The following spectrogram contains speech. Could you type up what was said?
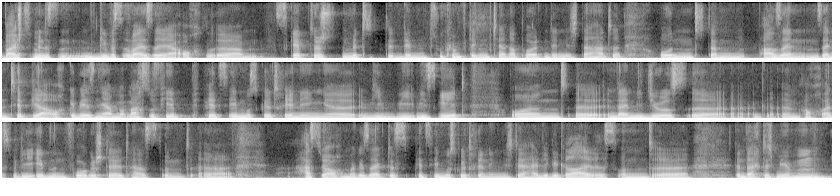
war ich zumindest in gewisser Weise ja auch ähm, skeptisch mit dem zukünftigen Therapeuten, den ich da hatte. Und dann war sein, sein Tipp ja auch gewesen, ja, mach so viel PC-Muskeltraining, äh, wie, wie es geht. Und äh, in deinen Videos, äh, äh, auch als du die Ebenen vorgestellt hast und äh, hast du ja auch immer gesagt, dass PC-Muskeltraining nicht der heilige Gral ist. Und äh, dann dachte ich mir, hm,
